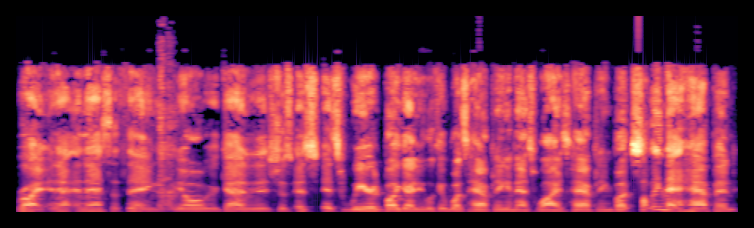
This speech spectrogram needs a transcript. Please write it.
Right, and that, and that's the thing. You know, again, it's just it's it's weird, but again, you look at what's happening, and that's why it's happening. But something that happened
